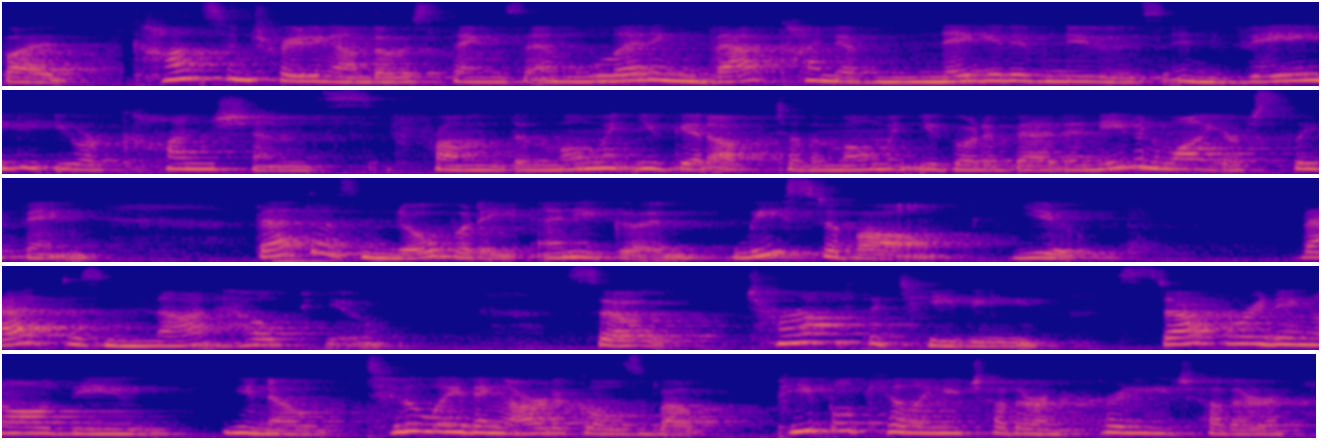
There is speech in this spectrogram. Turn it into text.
but concentrating on those things and letting that kind of negative news invade your conscience from the moment you get up to the moment you go to bed and even while you're sleeping that does nobody any good, least of all you. That does not help you. So turn off the TV, stop reading all the, you know, titillating articles about people killing each other and hurting each other.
